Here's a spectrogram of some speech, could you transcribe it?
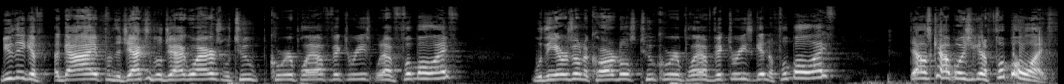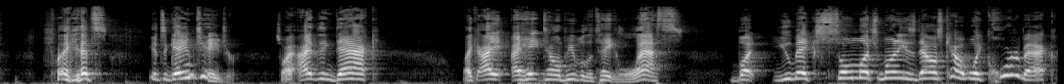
You think if a guy from the Jacksonville Jaguars with two career playoff victories would have football life? With the Arizona Cardinals, two career playoff victories, getting a football life? Dallas Cowboys, you get a football life. Like it's it's a game changer. So I, I think Dak, like I, I hate telling people to take less, but you make so much money as Dallas Cowboy quarterback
